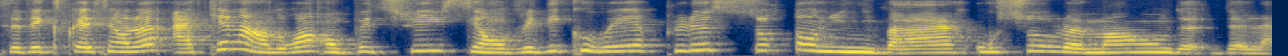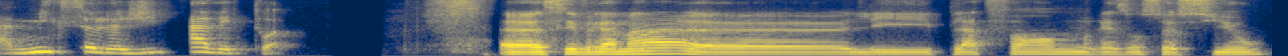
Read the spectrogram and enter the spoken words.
cette expression-là, à quel endroit on peut te suivre si on veut découvrir plus sur ton univers ou sur le monde de la mixologie avec toi? Euh, c'est vraiment euh, les plateformes réseaux sociaux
